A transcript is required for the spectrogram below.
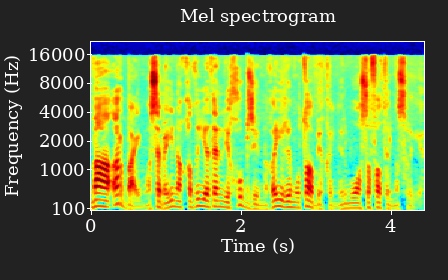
مع 74 قضية لخبز غير مطابق للمواصفات المصرية.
